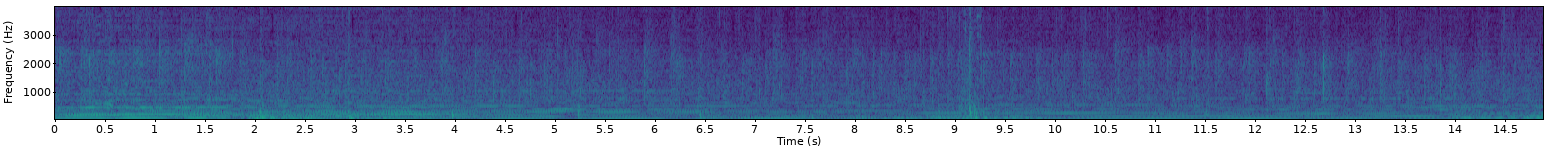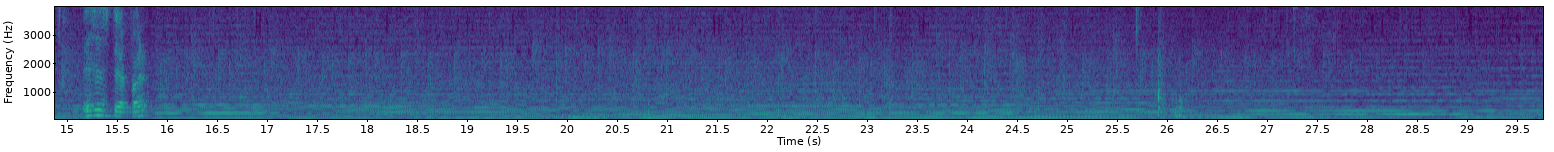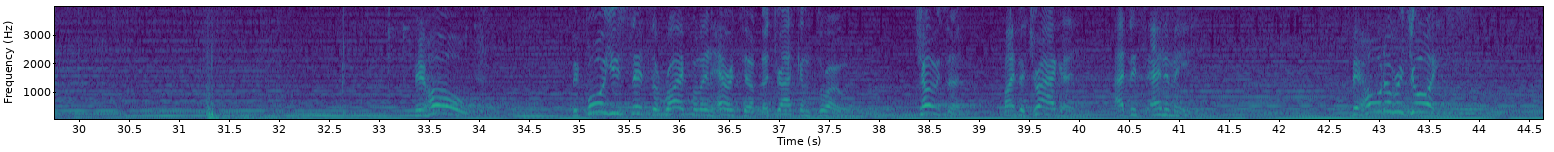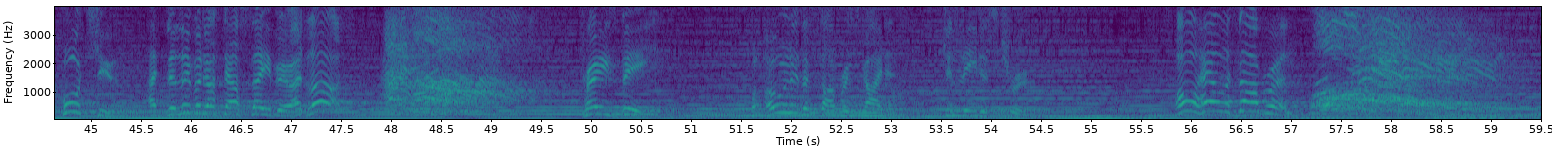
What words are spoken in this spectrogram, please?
This is different. Behold, before you sits the rightful inheritor of the Draken throne, chosen by the dragon as its enemy. Behold and rejoice! Fortune has delivered us our savior at last! At last! Praise be, for only the sovereign's guidance can lead us true. All hail the sovereign! All hail!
